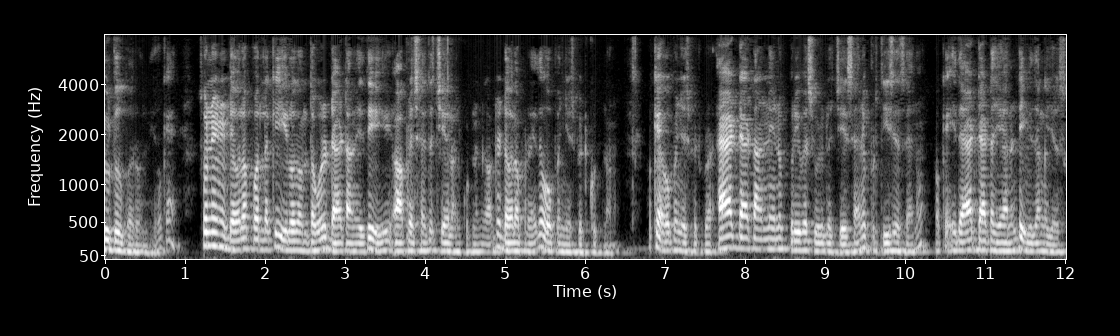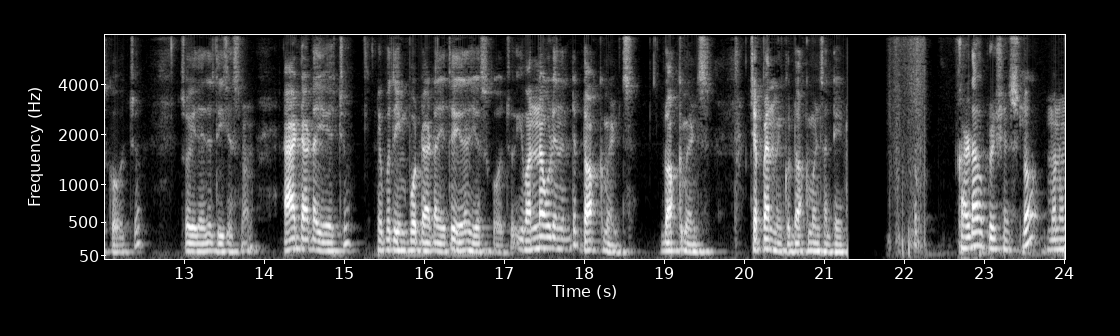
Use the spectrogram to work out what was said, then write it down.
యూట్యూబర్ uh, ఉంది. ఓకే సో నేను డెవలపర్లకి ఈరోజు అంతా కూడా డేటా అనేది ఆపరేషన్ అయితే చేయాలనుకుంటున్నాను కాబట్టి డెవలపర్ అయితే ఓపెన్ చేసి పెట్టుకుంటున్నాను. ఓకే ఓపెన్ చేసి పెట్టుకున్నాను. యాడ్ డేటా అని నేను ప్రీవియస్ వీడియోలో చేశాను ఇప్పుడు తీసేసాను ఓకే ఇది యాడ్ డేటా చేయాలంటే ఈ విధంగా చేసుకోవచ్చు. సో ఇదైతే తీసేస్తున్నాను. యాడ్ డేటా చేయొచ్చు లేకపోతే ఇంపోర్ట్ డేటా అయితే ఏదైనా చేసుకోవచ్చు. ఇవన్నీ కూడా ఏంటంటే డాక్యుమెంట్స్ డాక్యుమెంట్స్ చెప్పాను మీకు డాక్యుమెంట్స్ అంటే క్రడ్ ఆపరేషన్స్లో మనం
